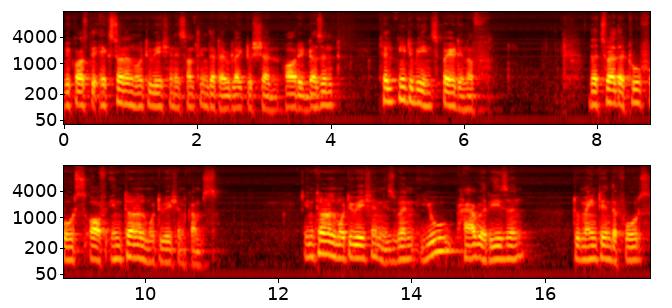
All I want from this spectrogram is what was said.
because the external motivation is something that I would like to shun or it doesn't help me to be inspired enough. That's where the true force of internal motivation comes. Internal motivation is when you have a reason to maintain the force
